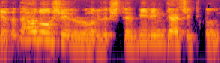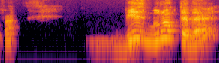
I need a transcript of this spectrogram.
ya da daha doğru şeyler olabilir. İşte bilim, gerçeklik olabilir falan. Biz bu noktada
